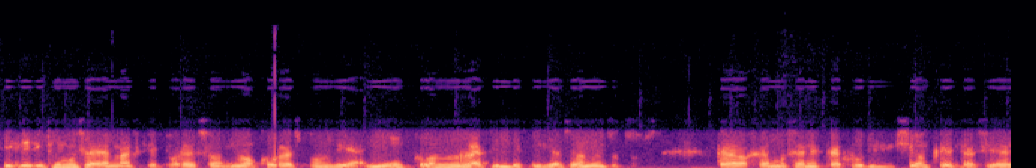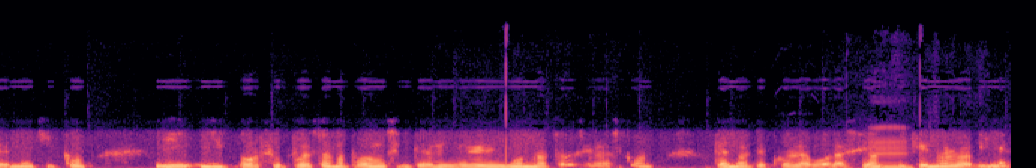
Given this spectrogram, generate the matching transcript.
Y le dijimos además que por eso no correspondía ni con las investigaciones, nosotros trabajamos en esta jurisdicción que es la Ciudad de México, y, por supuesto no podemos intervenir en ningún otro sino con temas de colaboración y mm. que no lo había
